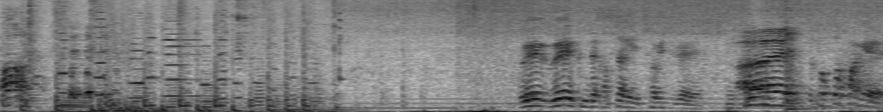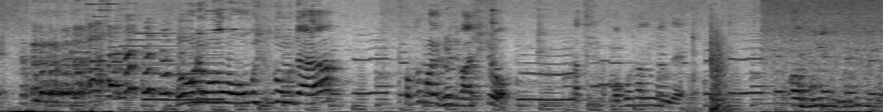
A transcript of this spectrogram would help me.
아. 왜, 왜 근데 갑자기 저희 집에 아이 섭섭하게. 너 우리 오고 뭐 오고 싶어서 오는 줄 알아? 섭섭하게 그러지 마십시오. 같이 사- 먹고 사는 건데. 어 목이 좀 물리고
